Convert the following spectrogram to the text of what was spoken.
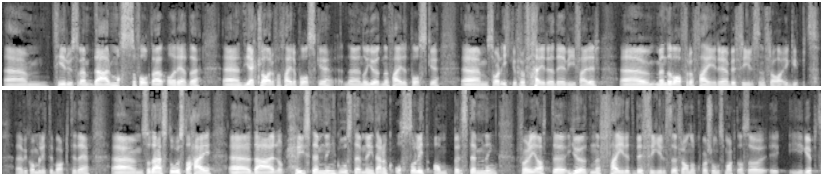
til Jerusalem. Det er masse folk der allerede. Uh, de er klare for å feire påske. Uh, når jødene feiret påske, um, så var det ikke for å feire det vi feirer, uh, men det var for å feire befrielsen fra Egypt. vi kommer litt tilbake til det. så det er stor stahei. det er nok høy stemning, god stemning. Det er nok også litt amper stemning, fordi at jødene feiret befrielse fra en okkupasjonsmakt, altså i Egypt,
